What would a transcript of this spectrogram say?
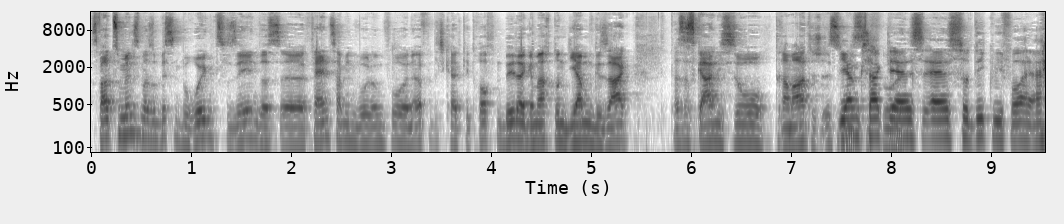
es war zumindest mal so ein bisschen beruhigend zu sehen, dass äh, Fans haben ihn wohl irgendwo in der Öffentlichkeit getroffen, Bilder gemacht und die haben gesagt, dass es gar nicht so dramatisch ist. Die haben gesagt, er ist, er ist so dick wie vorher.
